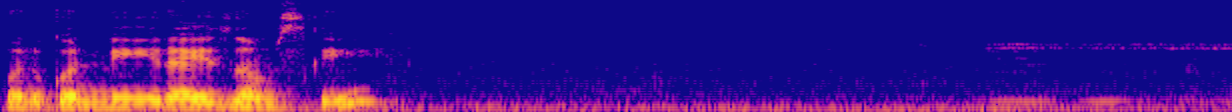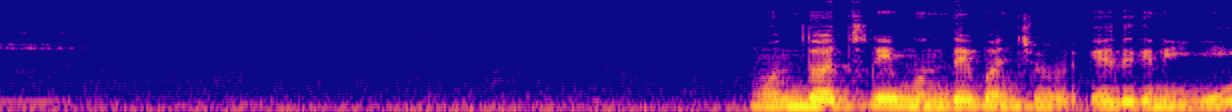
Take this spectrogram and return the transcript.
కొన్ని కొన్ని రైజోమ్స్కి. ముందు వచ్చినాయి ముందే కొంచెం ఎదిగినాయి.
